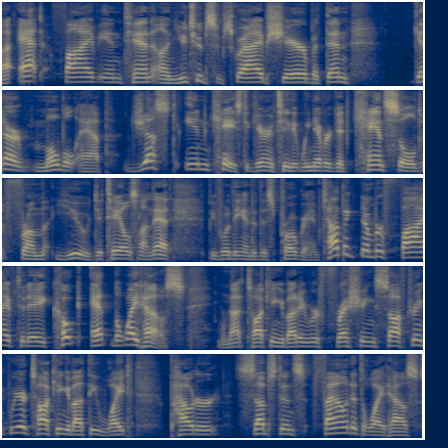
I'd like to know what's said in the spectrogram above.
uh, at 5 in 10 on YouTube. Subscribe, share, but then get our mobile app just in case to guarantee that we never get canceled from you. Details on that before the end of this program. Topic number five today Coke at the White House. We're not talking about a refreshing soft drink, we are talking about the white powder substance found at the White House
